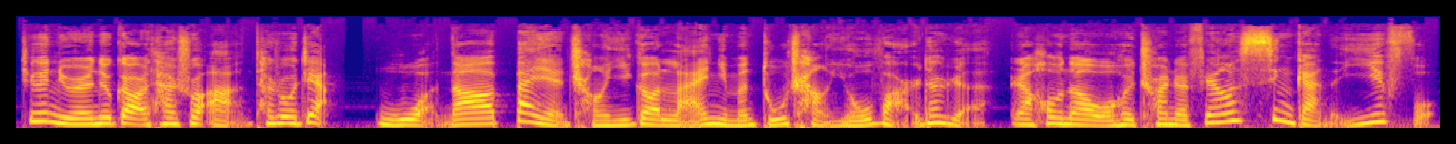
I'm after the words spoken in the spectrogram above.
这个女人就告诉他说啊，他说这样。我呢，扮演成一个来你们赌场游玩的人，然后呢，我会穿着非常性感的衣服，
